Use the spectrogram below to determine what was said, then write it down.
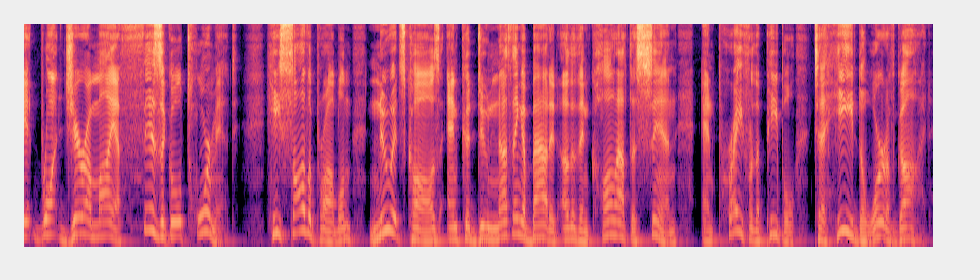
it brought Jeremiah physical torment. He saw the problem, knew its cause, and could do nothing about it other than call out the sin and pray for the people to heed the word of God.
